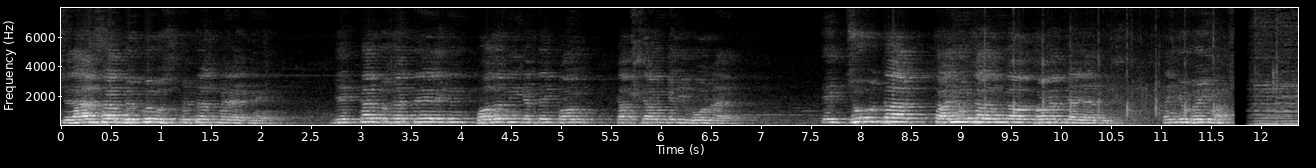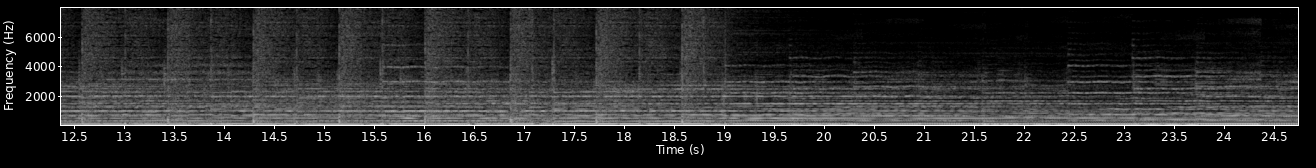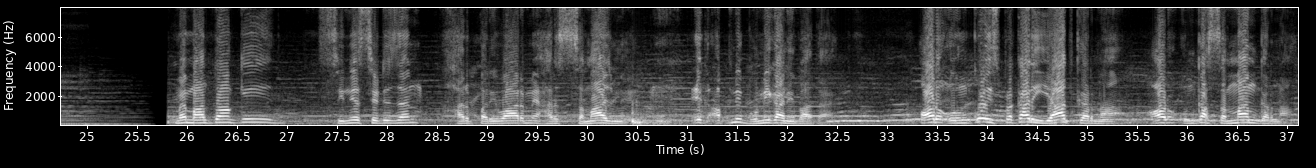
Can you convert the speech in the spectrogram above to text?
शिरार साहब बिल्कुल उस फितरत में रहते हैं। ये कर गुजरते हैं, लेकिन बॉदर नहीं करते कौन कब क्या उनके लिए बोल रहा है। एक जोरदार तालियों के उनका स्वागत किया जाए थैंक यू वेरी मच मैं मानता हूँ कि सीनियर सिटीज़न हर परिवार में, हर समाज में एक अपनी भूमिका निभाता है। और उनको इस प्रकार याद करना और उनका सम्मान करना।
